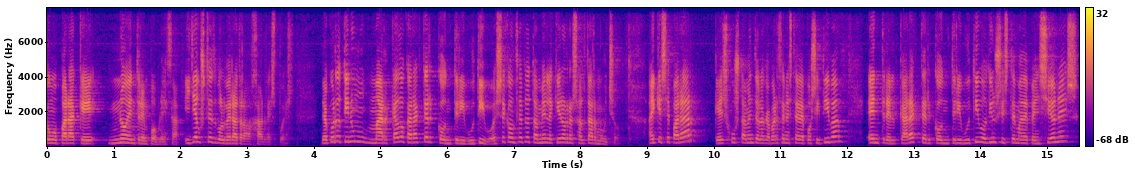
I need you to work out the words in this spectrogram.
como para que no entre en pobreza y ya usted volverá a trabajar después. ¿De acuerdo? Tiene un marcado carácter contributivo. Ese concepto también le quiero resaltar mucho. Hay que separar, que es justamente lo que aparece en esta diapositiva, entre el carácter contributivo de un sistema de pensiones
